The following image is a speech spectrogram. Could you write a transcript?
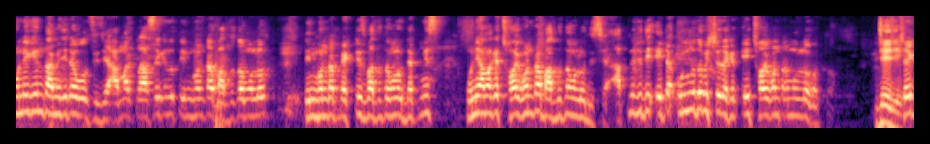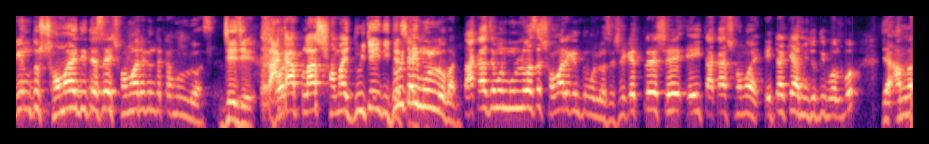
উনি কিন্তু আমি যেটা বলছি যে আমার ক্লাসে কিন্তু তিন ঘণ্টা বাধ্যতামূলক তিন ঘণ্টা প্র্যাকটিস বাধ্যতামূলক দ্যাট মিনস উনি আমাকে ছয় ঘণ্টা বাধ্যতামূলক দিচ্ছে। আপনি যদি এটা উন্নত বিশ্বে দেখেন এই ছয় ঘণ্টার মূল্য কত? জি জি। সে কিন্তু সময় দিতেছে এই সময়ের কিন্তু একটা মূল্য আছে। জি জি। টাকা প্লাস সময় দুইটাই দিতে দুইটাই মূল্যবান। টাকা যেমন মূল্য আছে সময়ের কিন্তু মূল্য আছে। সেক্ষেত্রে সে এই টাকা সময় এটাকে আমি যদি বলব যে আমরা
